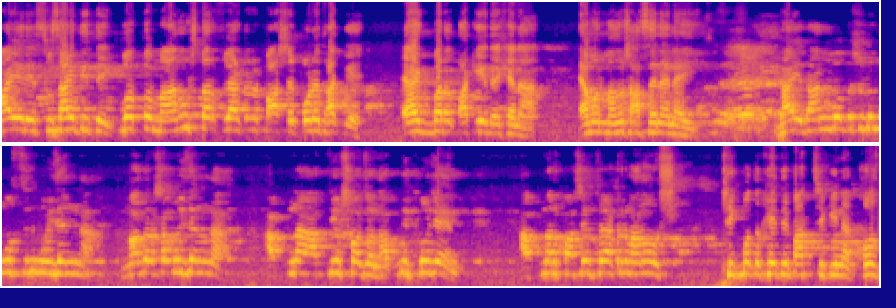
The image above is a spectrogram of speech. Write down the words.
বাইরে সোসাইটিতে কত মানুষ তার ফ্ল্যাটের পাশে পড়ে থাকে, একবারও তাকিয়ে দেখে না। এমন মানুষ আছে না নাই? ভাই, দান বলতে শুধু মসজিদ বুঝেন না, মাদ্রাসা বুঝেন না। আপনার আত্মীয় স্বজন, আপনি খুঁজেন, আপনার পাশের ফ্ল্যাটের মানুষ ঠিক মতো খেতে পাচ্ছে কিনা, খোঁজ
